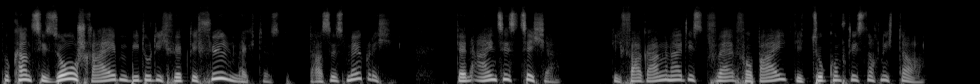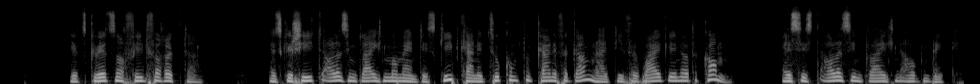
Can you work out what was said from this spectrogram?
Du kannst sie so schreiben, wie du dich wirklich fühlen möchtest. Das ist möglich. Denn eins ist sicher, die Vergangenheit ist vorbei, die Zukunft ist noch nicht da. Jetzt wird es noch viel verrückter. Es geschieht alles im gleichen Moment. Es gibt keine Zukunft und keine Vergangenheit, die vorbeigehen oder kommen. Es ist alles im gleichen Augenblick.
